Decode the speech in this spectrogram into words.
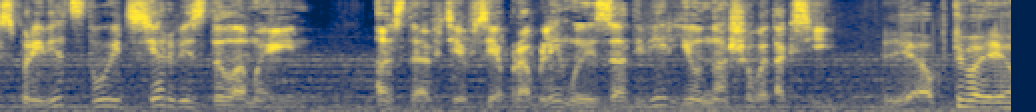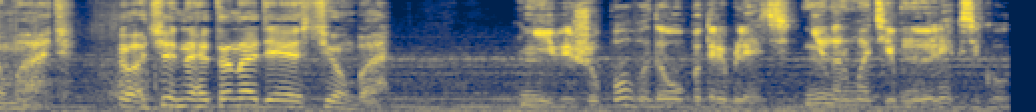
Вас приветствует сервис Деламейн. Оставьте все проблемы за дверью нашего такси. Ёб твою мать. Очень на это надеюсь, Чумба. Не вижу повода употреблять ненормативную лексику.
